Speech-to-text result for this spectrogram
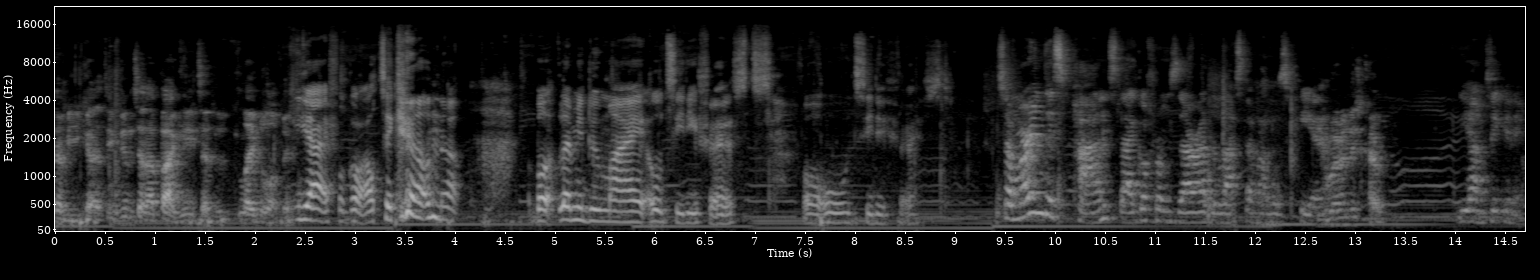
I mean, you got, going to take that bag, you need to label off it. Yeah, I forgot. I'll take it out now. But let me do my old OTD first. Or old OTD first. So I'm wearing these pants that I got from Zara the last time I was You're here. wearing this coat? Yeah, I'm taking it.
